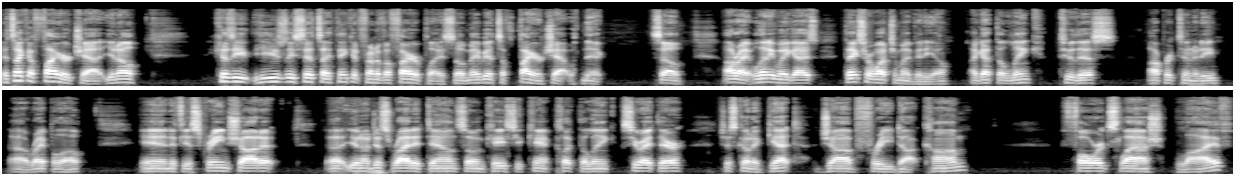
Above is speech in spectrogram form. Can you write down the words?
It's like a fire chat, you know, because he, he usually sits, I think, in front of a fireplace. So maybe it's a fire chat with Nick. So, all right. Well, anyway, guys, thanks for watching my video. I got the link to this opportunity uh, right below. And if you screenshot it, uh, you know, just write it down. So in case you can't click the link, see right there, just go to getjobfree.com forward slash live.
